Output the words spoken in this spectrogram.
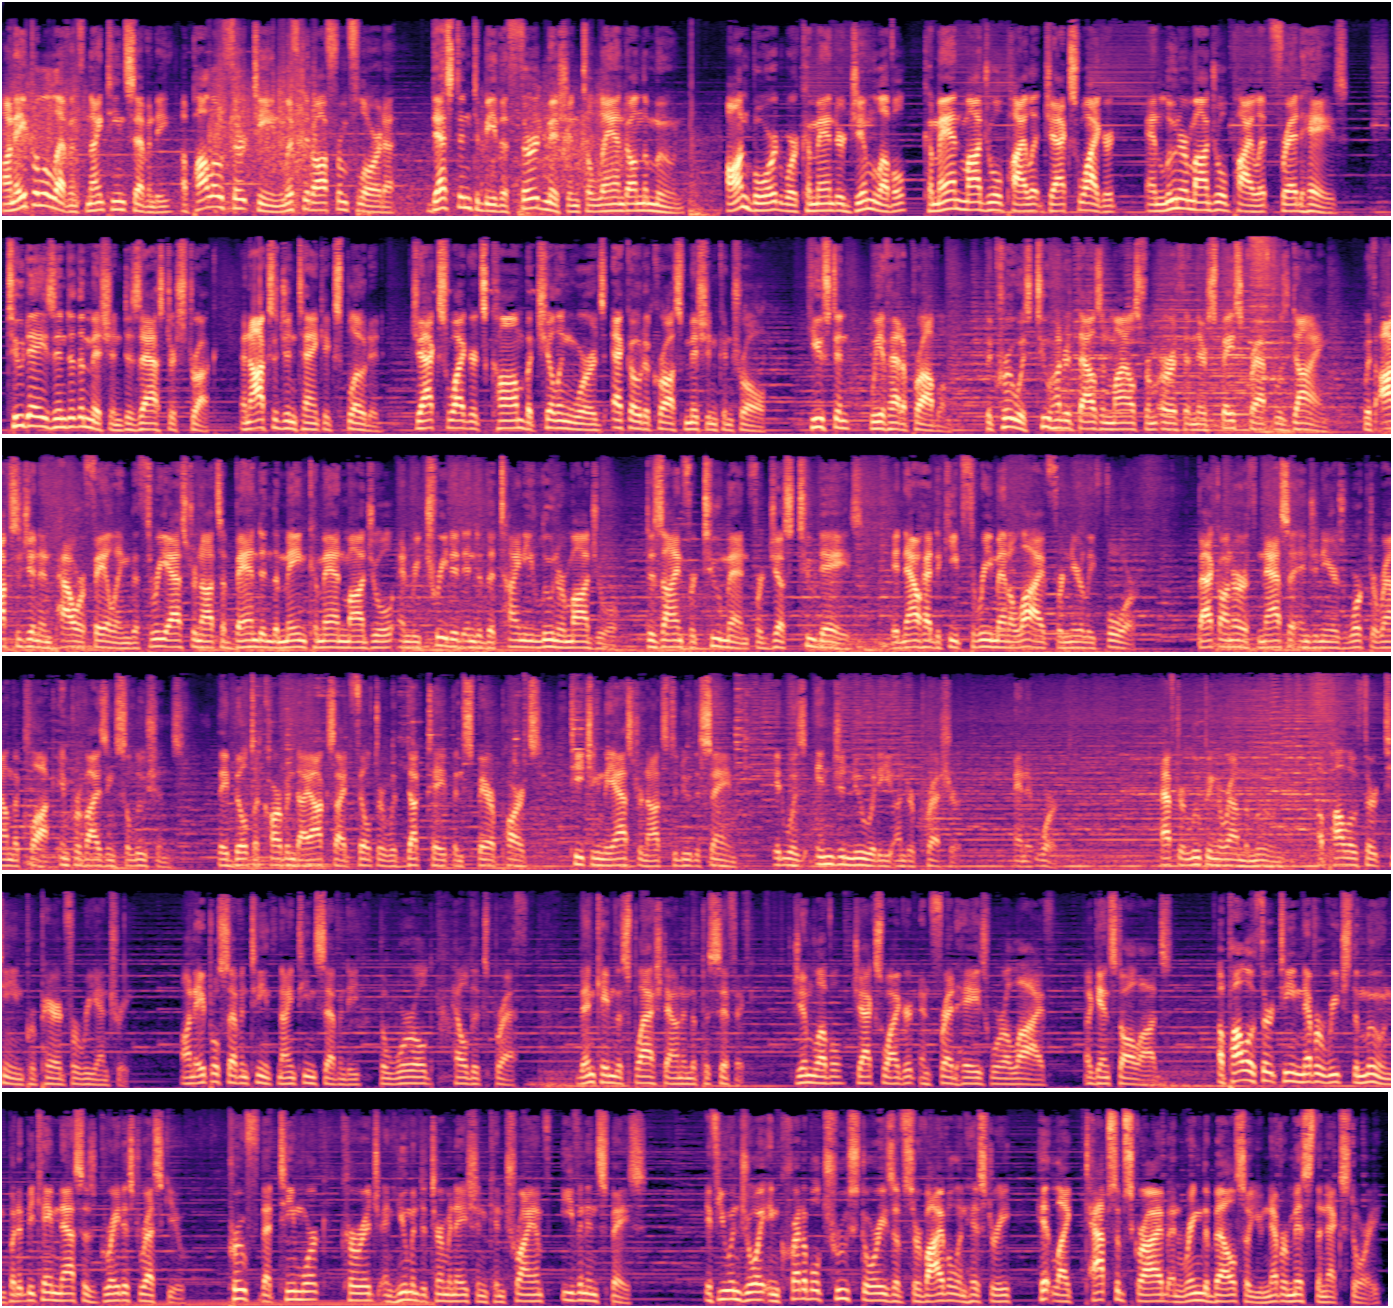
On April 11, 1970, Apollo 13 lifted off from Florida, destined to be the third mission to land on the moon. On board were Commander Jim Lovell, Command Module Pilot Jack Swigert, and Lunar Module Pilot Fred Haise. Two days into the mission, disaster struck. An oxygen tank exploded. Jack Swigert's calm but chilling words echoed across mission control. Houston, we have had a problem. The crew was 200,000 miles from Earth and their spacecraft was dying. With oxygen and power failing, the three astronauts abandoned the main command module and retreated into the tiny lunar module, designed for two men for just two days. It now had to keep three men alive for nearly four. Back on Earth, NASA engineers worked around the clock improvising solutions. They built a carbon dioxide filter with duct tape and spare parts, teaching the astronauts to do the same. It was ingenuity under pressure. And it worked. After looping around the moon, Apollo 13 prepared for re-entry. On April 17, 1970, the world held its breath. Then came the splashdown in the Pacific. Jim Lovell, Jack Swigert, and Fred Haise were alive, against all odds. Apollo 13 never reached the moon, but it became NASA's greatest rescue. Proof that teamwork, courage, and human determination can triumph even in space. If you enjoy incredible true stories of survival and history, hit like, tap subscribe, and ring the bell so you never miss the next story.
